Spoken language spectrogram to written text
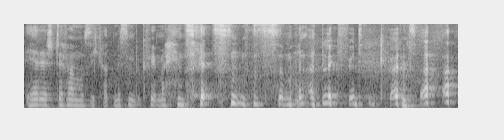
ja, der Stefan muss sich gerade ein bisschen bequemer hinsetzen. Das ist mein Anblick für die Götter.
